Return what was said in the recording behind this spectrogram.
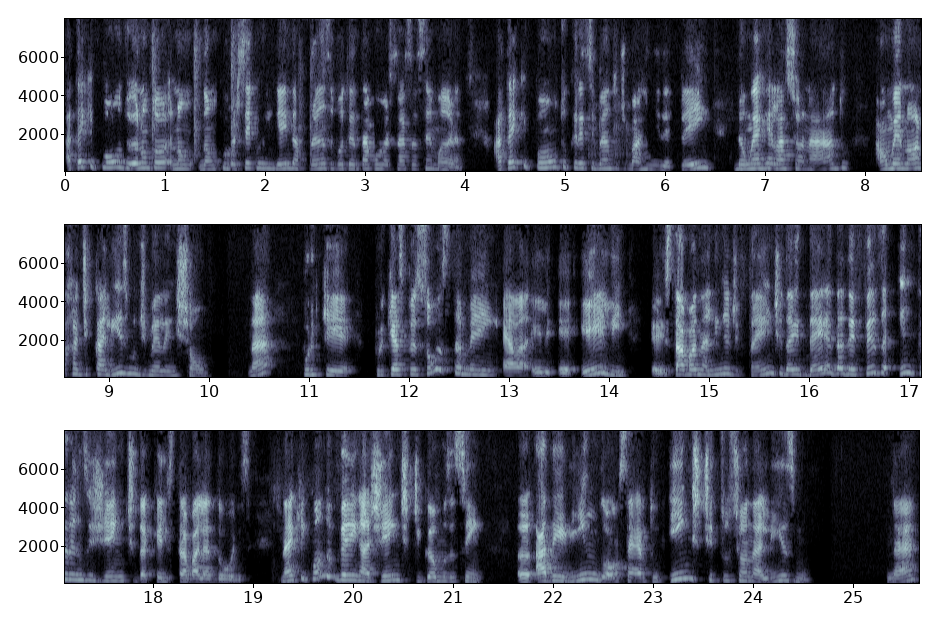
até que ponto, eu não, tô, não, não conversei com ninguém da França, vou tentar conversar essa semana, até que ponto o crescimento de Marine Le Pen não é relacionado ao menor radicalismo de Mélenchon, né? Porque, porque as pessoas também, ela, ele, é, ele é, estava na linha de frente da ideia da defesa intransigente daqueles trabalhadores, né? Que quando vem a gente, digamos assim, uh, aderindo a um certo institucionalismo, né,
